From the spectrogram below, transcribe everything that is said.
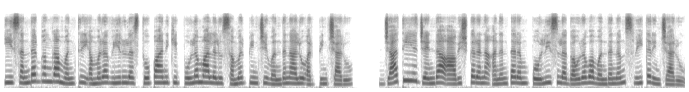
ఈ సందర్భంగా మంత్రి అమరవీరుల స్తూపానికి పూలమాలలు సమర్పించి వందనాలు అర్పించారు. జాతీయ జెండా ఆవిష్కరణ అనంతరం పోలీసుల గౌరవ వందనం స్వీకరించారు.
